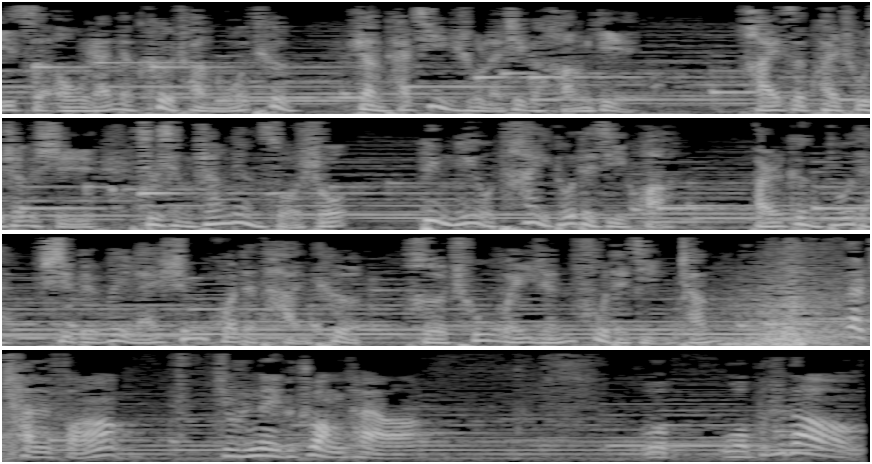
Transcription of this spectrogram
一次偶然的客串模特让他进入了这个行业。孩子快出生时，就像张亮所说。并没有太多的计划，而更多的是对未来生活的忐忑和初为人父的紧张。在产房，就是那个状态啊，我我不知道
